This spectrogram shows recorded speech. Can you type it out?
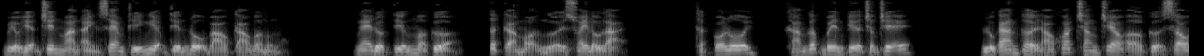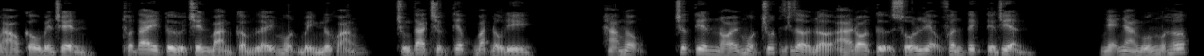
biểu hiện trên màn ảnh xem thí nghiệm tiến độ báo cáo bằng. Nghe được tiếng mở cửa, tất cả mọi người xoay đầu lại. Thật có lỗi, khám gấp bên kia chậm trễ. Lục an cởi áo khoác trắng treo ở cửa sau áo câu bên trên, thuận tay từ trên bàn cầm lấy một bình nước khoáng, chúng ta trực tiếp bắt đầu đi. Hạ mộng, trước tiên nói một chút giờ rna đo tự số liệu phân tích tiến triển nhẹ nhàng uống một hớp,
